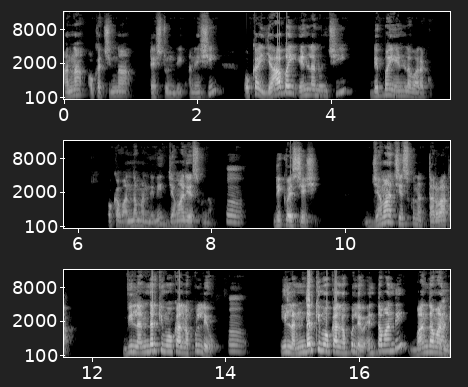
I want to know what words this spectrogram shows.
అన్న ఒక చిన్న టెస్ట్ ఉంది అనేసి ఒక యాభై ఏండ్ల నుంచి డెబ్బై ఏండ్ల వరకు ఒక వంద మందిని జమ చేసుకున్నాం. రిక్వెస్ట్ చేసి. జమ చేసుకున్న తర్వాత వీళ్ళందరికీ మోకాలు నొప్పులు లేవు. వీళ్ళందరికీ మోకాలు నొప్పులు లేవు. ఎంతమంది వంద మంది.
